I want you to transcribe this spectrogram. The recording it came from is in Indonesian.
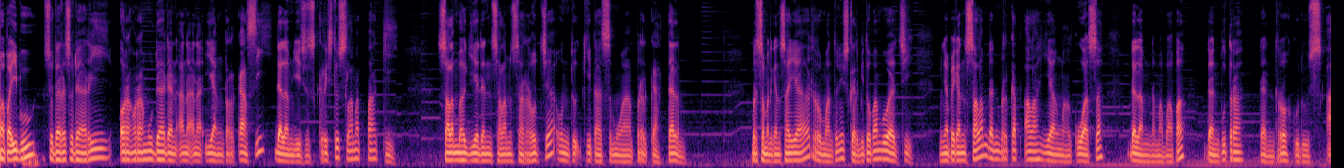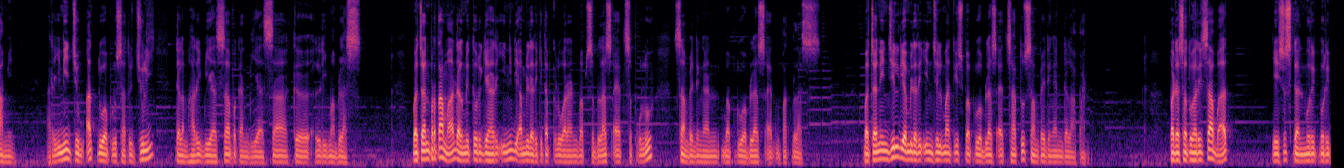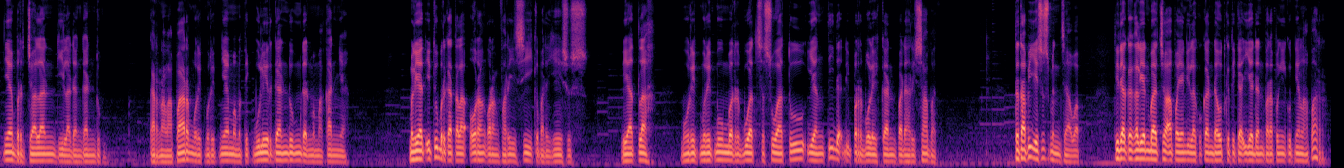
Bapak, Ibu, saudara-saudari, orang-orang muda, dan anak-anak yang terkasih dalam Yesus Kristus, selamat pagi. Salam bahagia dan salam saroja untuk kita semua berkah dalam. Bersama dengan saya, Romantonius Garbito Pambuaji, menyampaikan salam dan berkat Allah yang Maha Kuasa dalam nama Bapa dan Putra dan Roh Kudus. Amin. Hari ini Jumat 21 Juli dalam hari biasa pekan biasa ke-15. Bacaan pertama dalam liturgi hari ini diambil dari kitab Keluaran bab 11 ayat 10 sampai dengan bab 12 ayat 14. Bacaan Injil diambil dari Injil Matius bab 12 ayat 1 sampai dengan 8. Pada suatu hari Sabat, Yesus dan murid-muridnya berjalan di ladang gandum. Karena lapar, murid-muridnya memetik bulir gandum dan memakannya. Melihat itu berkatalah orang-orang Farisi kepada Yesus, "Lihatlah, murid-muridmu berbuat sesuatu yang tidak diperbolehkan pada hari Sabat." Tetapi Yesus menjawab, "Tidakkah kalian baca apa yang dilakukan Daud ketika ia dan para pengikutnya lapar?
